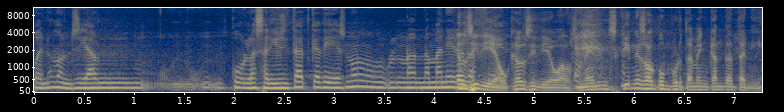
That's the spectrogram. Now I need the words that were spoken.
bueno, doncs hi ha un, un, la seriositat que deies, no? una, una manera Què els de hi dieu? Què els hi dieu als nens? Quin és el comportament que han de tenir?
